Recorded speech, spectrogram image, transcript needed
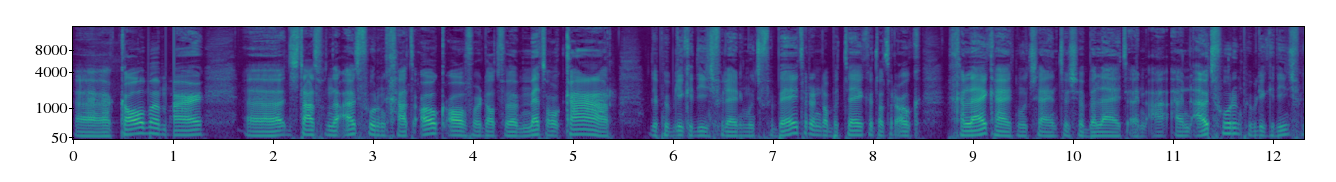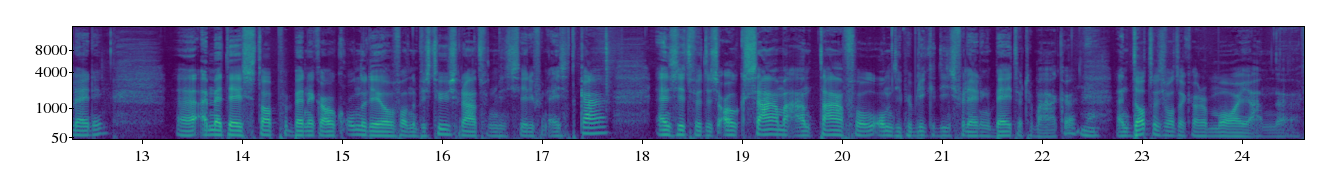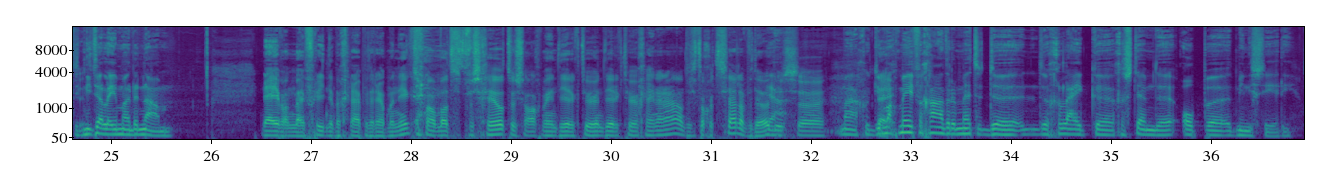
uh, komen. Maar de staat van de uitvoering gaat ook over dat we met elkaar de publieke dienstverlening moeten verbeteren. En dat betekent dat er ook gelijkheid moet zijn tussen beleid en, en uitvoering, publieke dienstverlening. Uh, en met deze stap ben ik ook onderdeel van de bestuursraad van het ministerie van EZK. En zitten we dus ook samen aan tafel om die publieke dienstverlening beter te maken. Ja. En dat is wat ik er mooi aan uh, Het is niet alleen maar de naam. Nee, want mijn vrienden begrijpen er helemaal niks van. Wat is het verschil tussen algemeen directeur en directeur-generaal? Het is toch hetzelfde? Ja. Dus, uh, maar goed, je nee. mag mee vergaderen met de, de gelijkgestemden op het ministerie.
